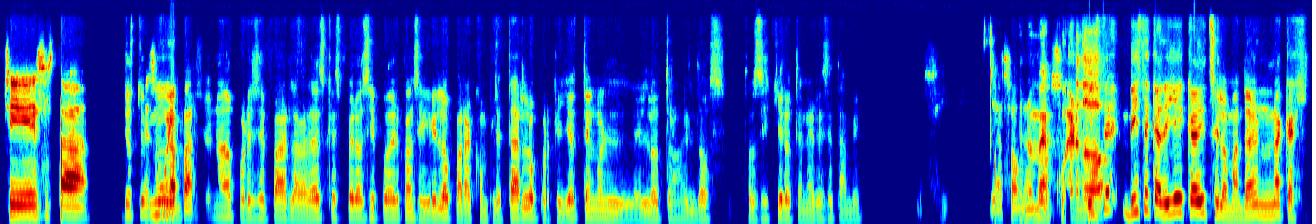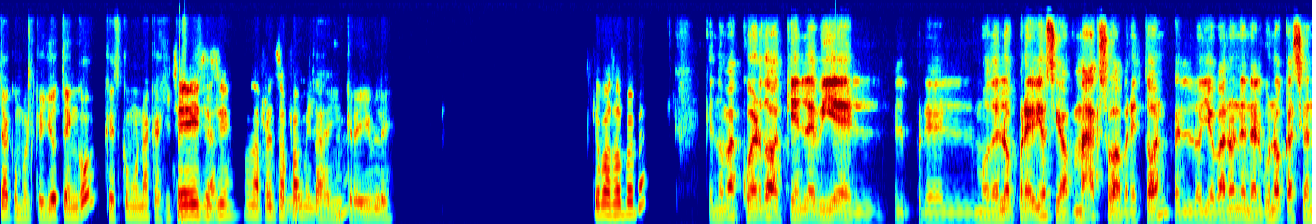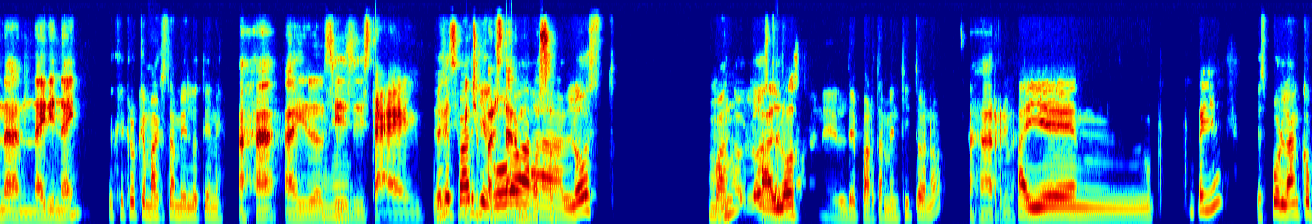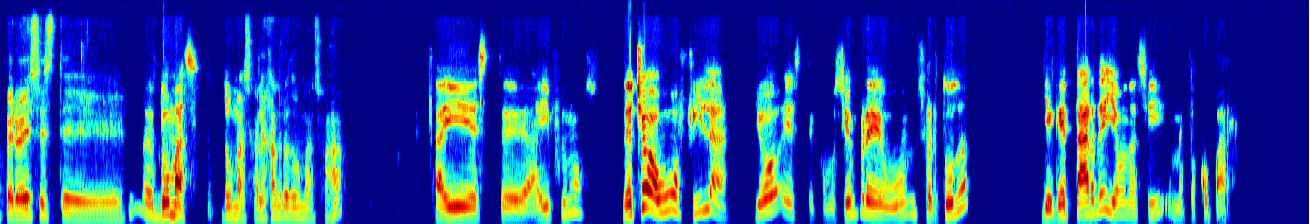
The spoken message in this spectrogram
Sí, eso está, Yo estoy Es muy emocionado por ese par, la verdad es que espero sí poder conseguirlo para completarlo porque yo tengo el, el otro, el 2, entonces sí quiero tener ese también. sí, ya Yo somos no me acuerdo. ¿Viste, ¿Viste que a DJ Khaled se lo mandaron en una cajita como el que yo tengo? Que es como una cajita Sí, sí, especial? sí, una Puta, Family. Increíble. ¿Qué pasó, Pepe? que no me acuerdo a quién le vi el, el, el modelo previo, si a Max o a Bretón, pero lo llevaron en alguna ocasión a 99. Es que creo que Max también lo tiene. Ajá, ahí lo, sí, sí está. eh, Ese par llegó está a Lost Cuando Ujú, los a en el departamentito, ¿no? Ajá, arriba. ahí en ¿qué calle es? Es Polanco, pero es este Eh, Dumas. Dumas, Alejandro Dumas, ajá. Ahí, este, ahí fuimos. De hecho, hubo fila. Yo, este, como siempre, hubo un suertudo. Llegué tarde y aún así me tocó par.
